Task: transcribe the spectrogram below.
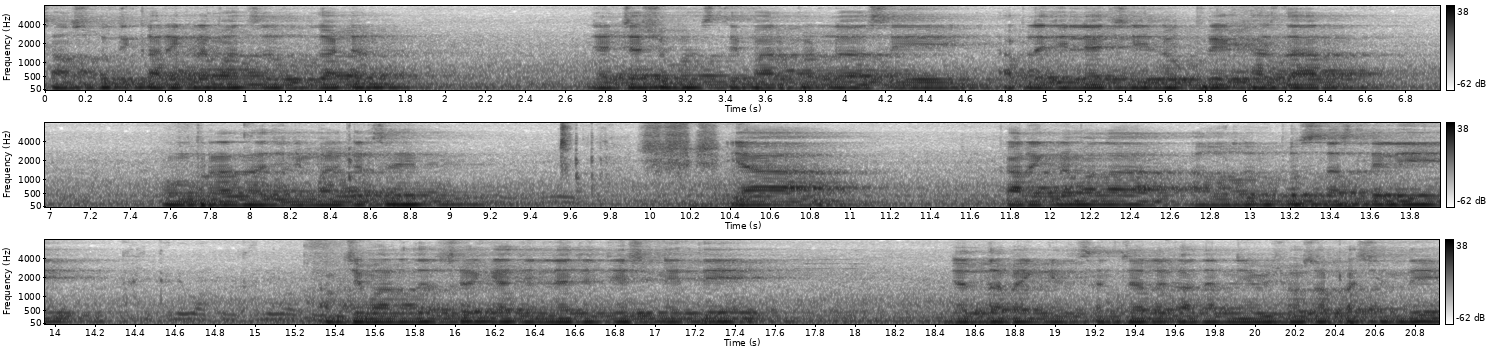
सांस्कृतिक कार्यक्रमाचं उद्घाटन ज्यांच्या शुभ हस्ते पार पडलं असे आपल्या जिल्ह्याचे लोकप्रिय खासदार ओमप्रकाश राजे निंबाळकर साहेब. या कार्यक्रमाला आवर्जून उपस्थित असलेले आमचे मार्गदर्शक या जिल्ह्याचे ज्येष्ठ नेते जनता बँकेचे संचालक आदरणीय विश्वासाप्पा शिंदे.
